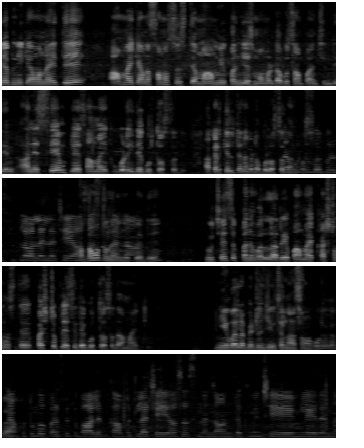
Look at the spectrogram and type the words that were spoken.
రేపు నీకేమన్నా అయితే ఆ అమ్మాయికి ఏమైనా సమస్య వస్తే మా అమ్మాయి పని చేసి మమ్మల్ని డబ్బు సంపాదించింది అనే సేమ్ ప్లేస్ అమ్మాయికి కూడా ఇదే గుర్తొస్తుంది. అక్కడికి వెళ్తే నాకు డబ్బులు వస్తుంది అనిపిస్తుంది. అర్థమవుతుంది నేను. చెప్పేది? నువ్వు చేసే పని వల్ల రేపు అమ్మాయికి కష్టం వస్తే ఫస్ట్ ప్లేస్ ఇదే గుర్తొస్తుంది అమ్మాయికి. నీ వల్ల బిడ్డల జీవితాలు నాశనం అవ్వకూడదు కదా. కుటుంబ పరిస్థితి బాగాలేదు కాబట్టి ఇలా చేయాల్సి వస్తుందన్న అంతకు మించి ఏం లేదన్న.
